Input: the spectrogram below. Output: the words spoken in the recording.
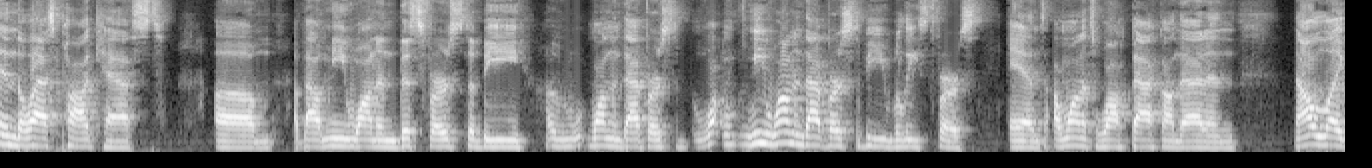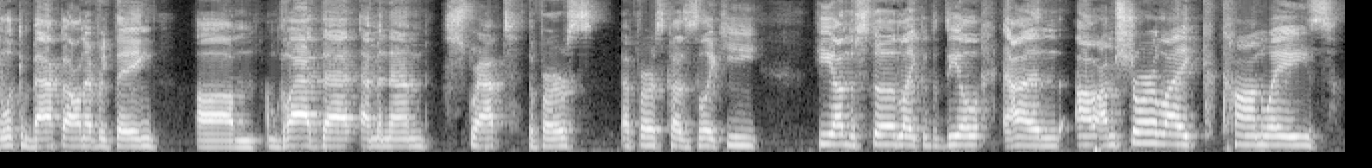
in the last podcast um about me wanting this verse to be uh, wanting that verse to, me wanting that verse to be released first and I wanted to walk back on that. And now, like looking back on everything, um, I'm glad that Eminem scrapped the verse at first because like he he understood like the deal, and uh, I'm sure like Conway's,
